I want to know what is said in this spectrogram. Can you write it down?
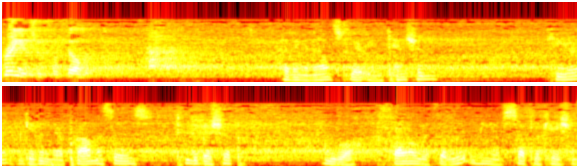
bring it to fulfillment. Having announced their intention here and given their promises to the bishop, we will follow with the litany of supplication.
